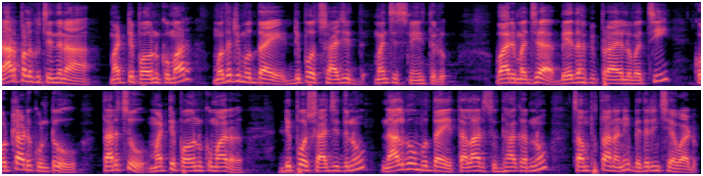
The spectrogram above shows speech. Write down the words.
నార్పలకు చెందిన మట్టి పవన్ కుమార్ మొదటి ముద్దాయి డిపో షాజిద్ మంచి స్నేహితులు. వారి మధ్య భేదాభిప్రాయాలు వచ్చి కొట్లాడుకుంటూ తరచూ మట్టి పవన్ కుమార్ డిపో షాజిద్ను నాలుగో ముద్దాయి తలారి సుధాకర్ను చంపుతానని బెదిరించేవాడు.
